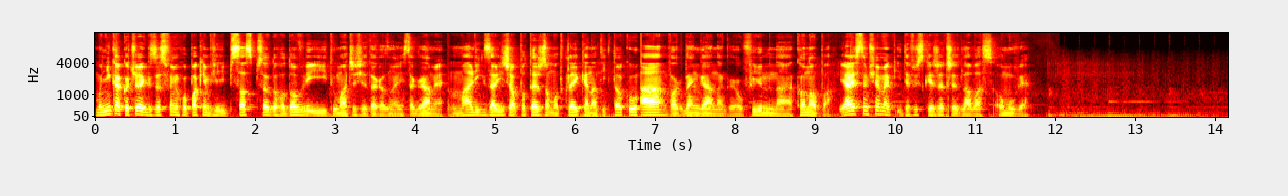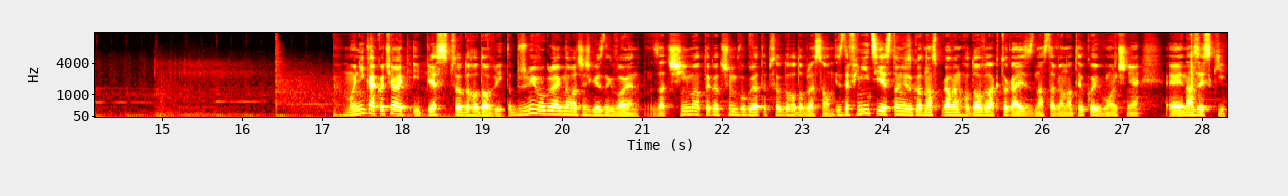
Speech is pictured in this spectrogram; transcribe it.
Monika Kociołek ze swoim chłopakiem wzięli psa z pseudohodowli i tłumaczy się teraz na Instagramie. Malik zalicza potężną odklejkę na TikToku, a Wardenga nagrał film na Konopa. Ja jestem Siemek i te wszystkie rzeczy dla Was omówię. Monika Kociołek i pies z pseudohodowli. To brzmi w ogóle jak nowa część Gwiezdnych Wojen. Zacznijmy od tego, czym w ogóle te pseudohodowle są. Z definicji jest to niezgodna z prawem hodowla, która jest nastawiona tylko i wyłącznie e, na zyski.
